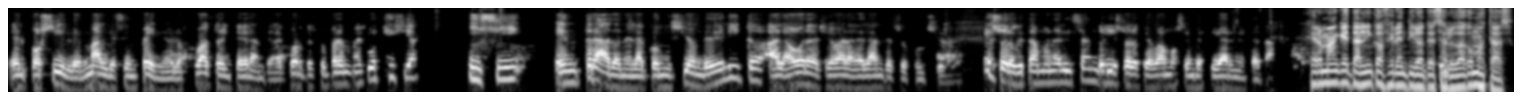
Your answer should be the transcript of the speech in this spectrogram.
el posible mal desempeño de los cuatro integrantes de la Corte Suprema de Justicia y si entraron en la comisión de delito a la hora de llevar adelante sus funciones. Eso es lo que estamos analizando y eso es lo que vamos a investigar en esta etapa. Germán, ¿qué tal? Nico Fiorentino te saluda, ¿cómo estás?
